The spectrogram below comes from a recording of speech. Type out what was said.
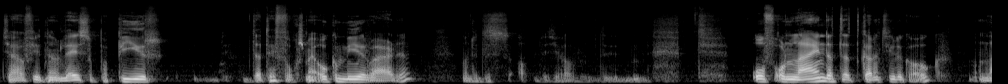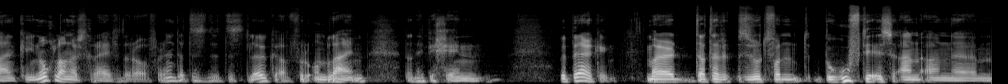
tja, of je het nou leest op papier, dat heeft volgens mij ook een meerwaarde. Want het is, weet je wel, of online, dat, dat kan natuurlijk ook. Online kun je nog langer schrijven daarover. Hè? Dat, is, dat is het leuke voor online. Dan heb je geen beperking. Maar dat er een soort van behoefte is aan, aan, ehm,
